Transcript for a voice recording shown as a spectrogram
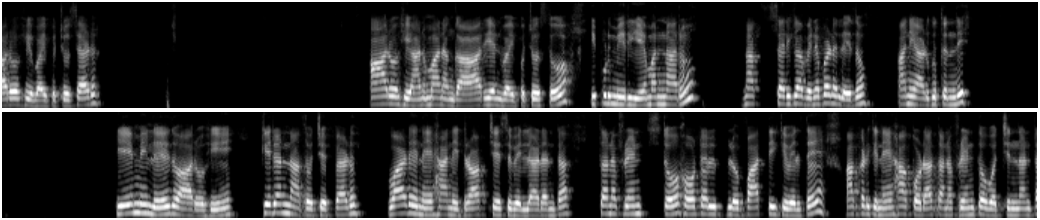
ఆరోహి వైపు చూశాడు. ఆరోహి అనుమానంగా ఆర్యన్ వైపు చూస్తూ ఇప్పుడు మీరు ఏమన్నారు? నాకు సరిగా వినపడలేదు అని అడుగుతుంది. ఏమీ లేదు ఆరోహి. కిరణ్ నాతో చెప్పాడు. వాడే నేహాని డ్రాప్ చేసి వెళ్ళాడంట. తన ఫ్రెండ్స్తో హోటల్లో పార్టీకి వెళ్తే అక్కడికి నేహా కూడా తన ఫ్రెండ్తో వచ్చిందంట.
